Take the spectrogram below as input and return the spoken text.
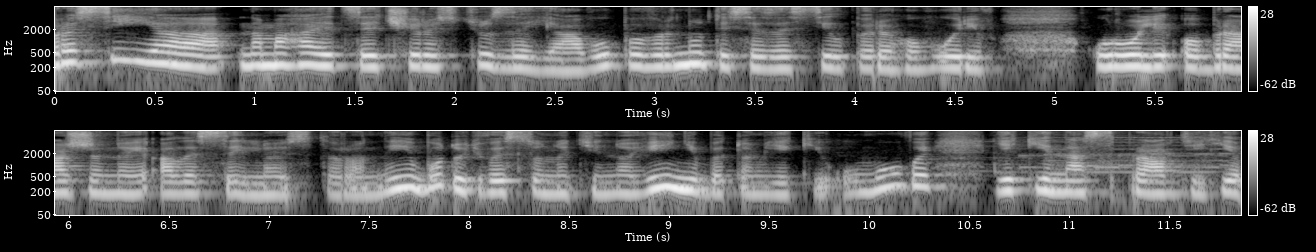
Росія намагається через цю заяву повернутися за стіл переговорів у ролі ображеної, але сильної сторони. Будуть висунуті нові, нібито м'які умови, які насправді є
